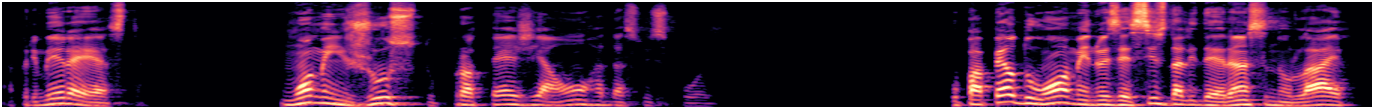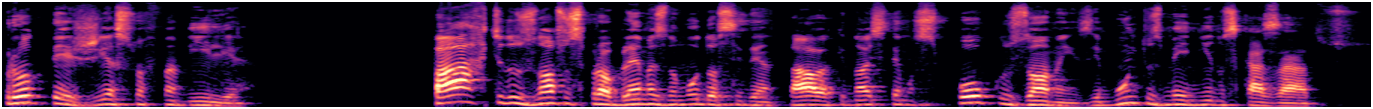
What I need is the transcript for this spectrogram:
A primeira é esta: um homem justo protege a honra da sua esposa. O papel do homem no exercício da liderança no lar é proteger a sua família. Parte dos nossos problemas no mundo ocidental é que nós temos poucos homens e muitos meninos casados.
